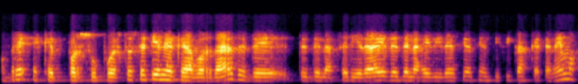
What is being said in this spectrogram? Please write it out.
Hombre, es que por supuesto se tiene que abordar desde, desde, la seriedad y desde las evidencias científicas que tenemos.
